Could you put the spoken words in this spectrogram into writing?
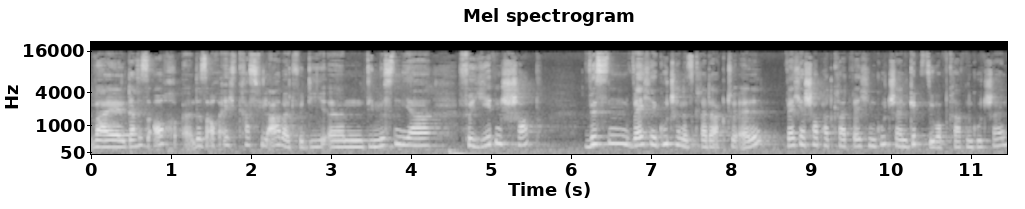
weil das ist auch, das ist auch echt krass viel Arbeit für die. Ähm, die müssen ja für jeden Shop wissen, welcher Gutschein ist gerade aktuell, welcher Shop hat gerade welchen Gutschein, gibt es überhaupt gerade einen Gutschein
